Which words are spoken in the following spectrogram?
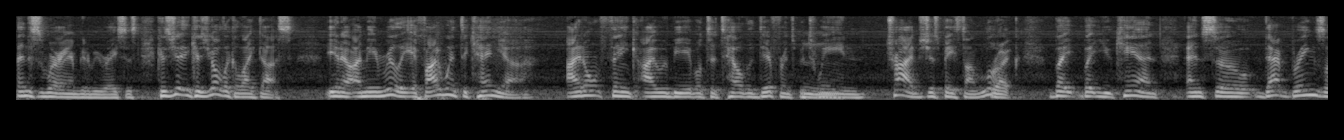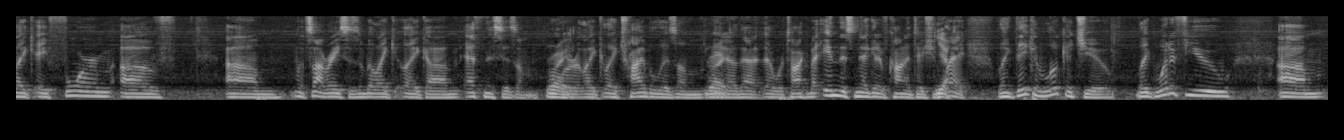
and this is where I am going to be racist because because y'all look alike to us you know I mean really if I went to Kenya I don't think I would be able to tell the difference between tribes just based on look Mm. Right. but but you can and so that brings like a form of um well, it's not racism but like like um ethnicism Right. or like like tribalism you know that, that we're talking about in this negative connotation Yeah. way like they can look at you like what if you um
